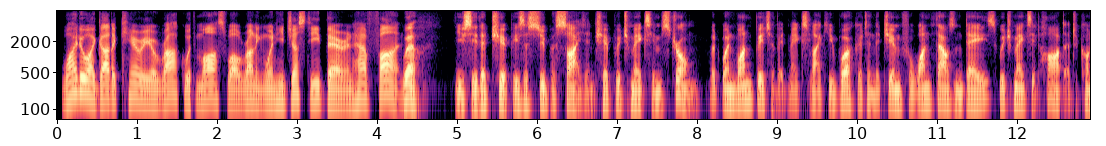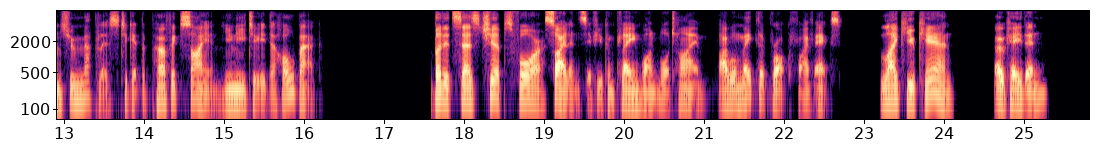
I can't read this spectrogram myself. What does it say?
Why do I gotta carry a rock with moss while running when he just eat there and have fun? Well, you see that chip is a super saiyan chip which makes him strong, but when one bit of it makes like you work it in the gym for 1000 days, which makes it harder to consume Meplis to get the perfect saiyan, you need to eat the whole bag. but it says chips for, Silence if you complain one more time. I will make the rock 5x. like you can. Okay then.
